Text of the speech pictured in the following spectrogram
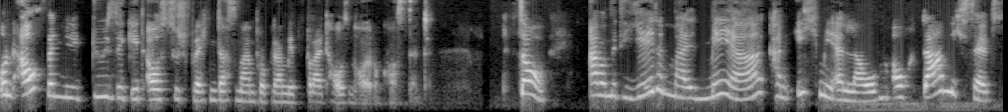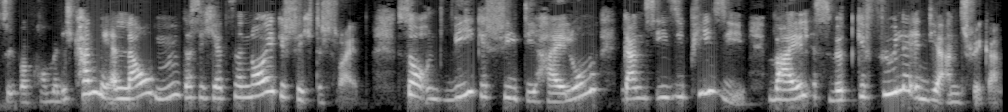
und auch wenn mir die Düse geht, auszusprechen, dass mein Programm jetzt 3000 Euro kostet. So, Aber mit jedem Mal mehr kann ich mir erlauben, auch da mich selbst zu überkommen. Ich kann mir erlauben, dass ich jetzt eine neue Geschichte schreibe. So, und wie geschieht die Heilung? Ganz easy peasy, weil es wird Gefühle in dir antriggern.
